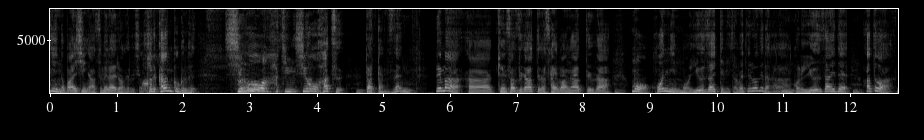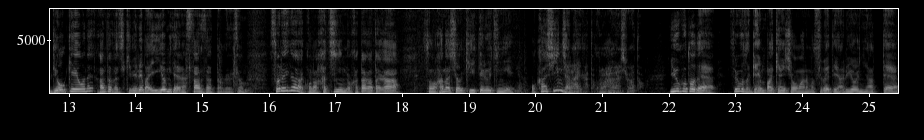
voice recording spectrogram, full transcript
人の陪審が集められるわけですよ。それ韓国の司法司法初だったんですね、でまああー検察側っていうか裁判側っていうか、もう本人も有罪って認めてるわけだから、これ有罪で、あとは量刑をねあんたたち決めればいいよみたいなスタンスだったわけですよ、それがこの8人の方々がその話を聞いてるうちにおかしいんじゃないかとこの話はと。いうことでそれこそ現場検証までも全てやるようになって、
